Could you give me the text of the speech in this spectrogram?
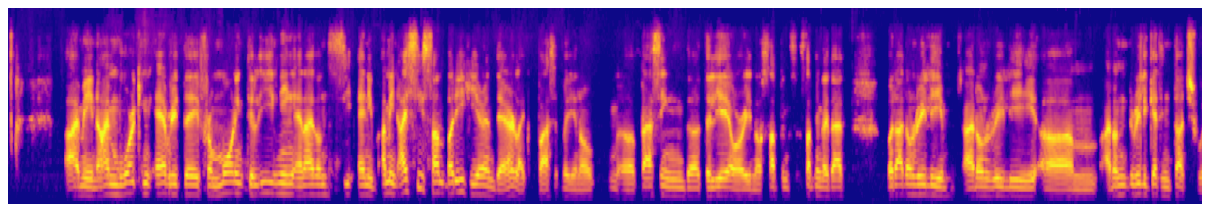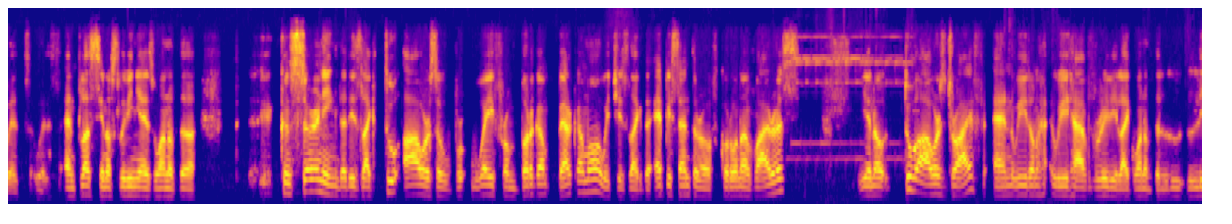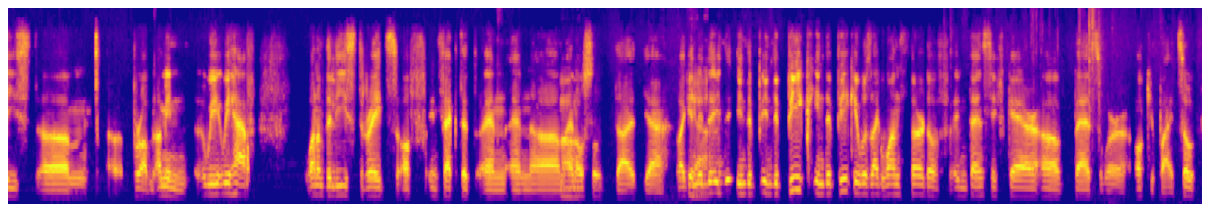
I mean, I'm working every day from morning till evening, and I don't see any. I mean, I see somebody here and there, like pass, you know, uh, passing the atelier or you know something, something like that. But I don't really, I don't really, um, I don't really get in touch with with. And plus, you know, Slovenia is one of the concerning that is like two hours away from Bergamo, which is like the epicenter of coronavirus you know two hours drive and we don't ha- we have really like one of the least um, uh, problem i mean we we have one of the least rates of infected and and um, oh. and also died yeah like yeah. In, the, in the in the peak in the peak it was like one third of intensive care uh, beds were occupied so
